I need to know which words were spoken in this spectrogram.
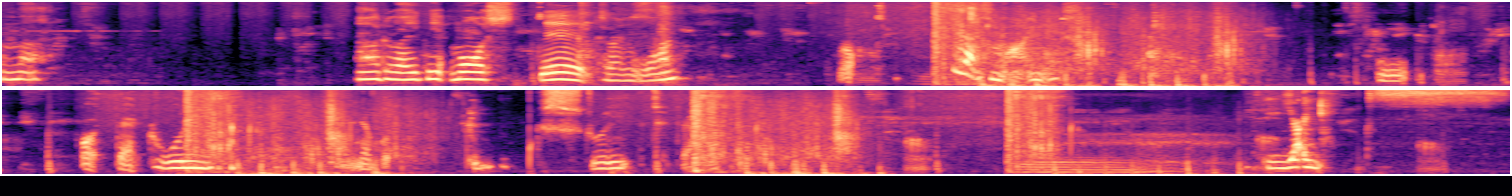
How do I get more sticks? I want rocks. Never mind. Oh. Got that tree. I never straight to that. Yikes.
